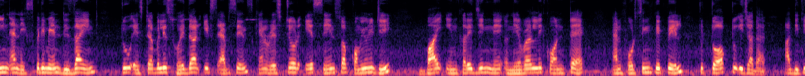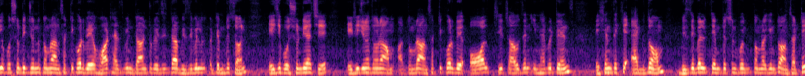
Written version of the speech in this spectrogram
In an experiment designed to establish whether its absence can restore a sense of community by encouraging neighbourly contact and forcing people to talk to each other আর দ্বিতীয় প্রশ্নটির জন্য তোমরা আনসারটি করবে what has been done to resist the visible temptation এই যে প্রশ্নটি আছে, এটির জন্য তোমরা তোমরা আনসারটি করবে অল থ্রি থাউজেন্ড ইনহ্যাবিটেন্টস এখান থেকে একদম ভিজিবল টেম্পটেশন পর্যন্ত তোমরা কিন্তু আনসারটি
